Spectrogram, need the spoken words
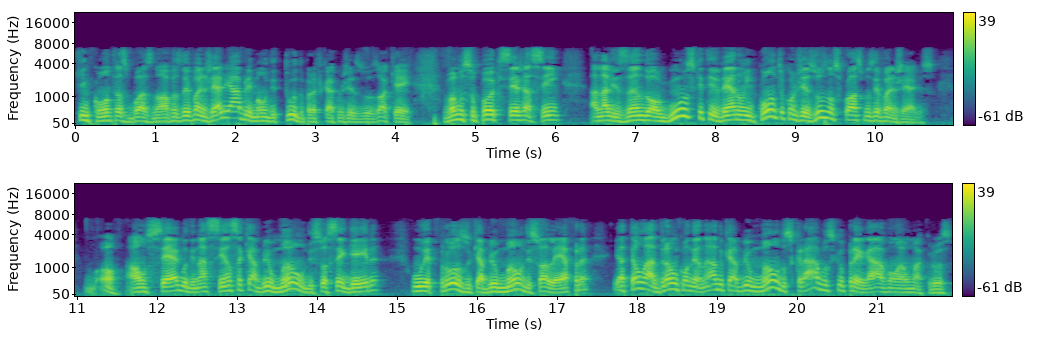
que encontra as boas novas do Evangelho e abre mão de tudo para ficar com Jesus. Ok, vamos supor que seja assim, analisando alguns que tiveram um encontro com Jesus nos próximos Evangelhos. Bom, há um cego de nascença que abriu mão de sua cegueira, um leproso que abriu mão de sua lepra e até um ladrão condenado que abriu mão dos cravos que o pregavam a uma cruz.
